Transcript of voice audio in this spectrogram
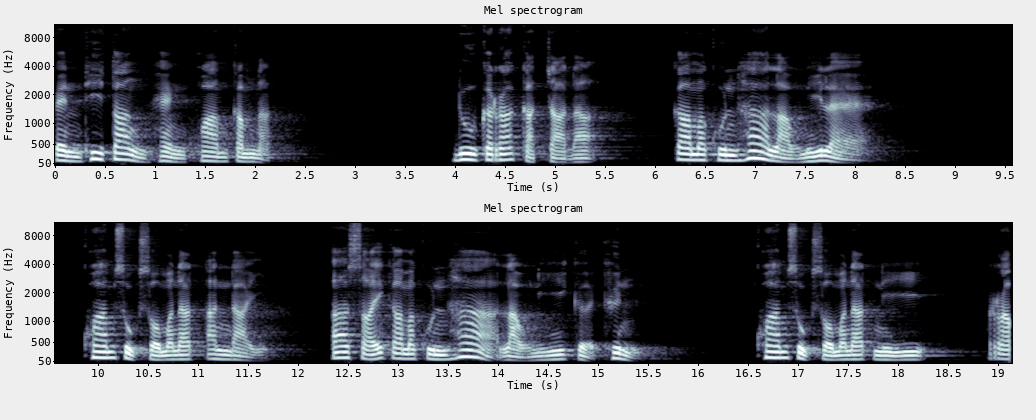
เป็นที่ตั้งแห่งความกำหนัด ดูกระกัจจานะ กามคุณห้าเหล่านี้แหลความสุขโสมนัสอันใด อาศัยกามคุณห้าเหล่านี้เกิดขึ้น ความสุขโสมนัสนี้ เรา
